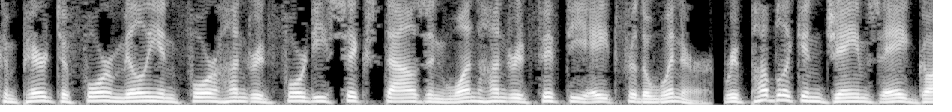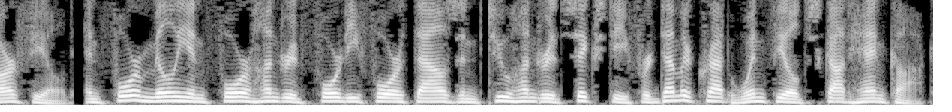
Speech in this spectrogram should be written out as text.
compared to 4,446,158 for the winner, Republican James A. Garfield, and 4,444,260 for Democrat Winfield Scott Hancock.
